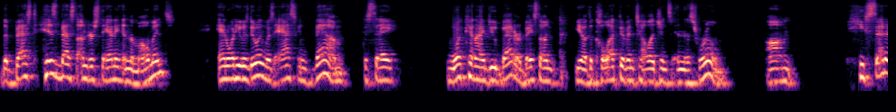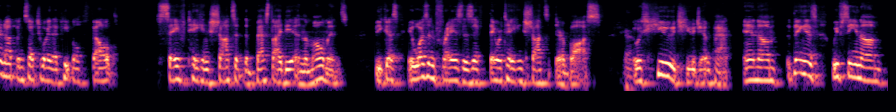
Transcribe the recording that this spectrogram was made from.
the best, his best understanding in the moment. And what he was doing was asking them to say, what can I do better based on you know the collective intelligence in this room? Um, he set it up in such a way that people felt safe taking shots at the best idea in the moment because it wasn't phrased as if they were taking shots at their boss. Yeah. It was huge, huge impact. And um, the thing is, we've seen um,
